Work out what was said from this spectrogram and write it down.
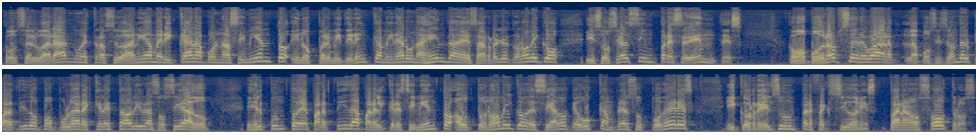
conservará nuestra ciudadanía americana por nacimiento y nos permitirá encaminar una agenda de desarrollo económico y social sin precedentes. Como podrá observar, la posición del Partido Popular es que el Estado Libre Asociado es el punto de partida para el crecimiento autonómico deseado que busca ampliar sus poderes y corregir sus imperfecciones. Para nosotros,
